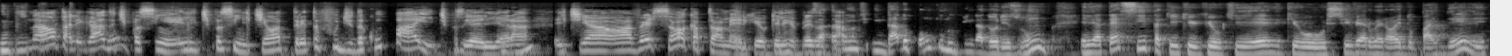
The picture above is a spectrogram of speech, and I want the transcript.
e- Não, tá ligado? Tipo assim, ele, tipo assim, ele tinha uma treta fudida com o pai. Tipo assim, ele era. Ele tinha uma aversão ao Capitão América, e o que ele representava. Exatamente. Em dado ponto no Vingadores 1, ele até cita que, que, que, o- que ele, que o Steve era o herói do pai dele,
